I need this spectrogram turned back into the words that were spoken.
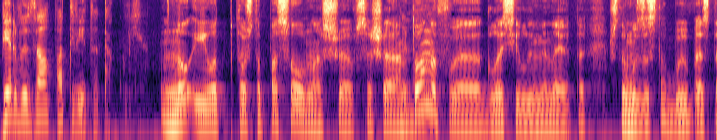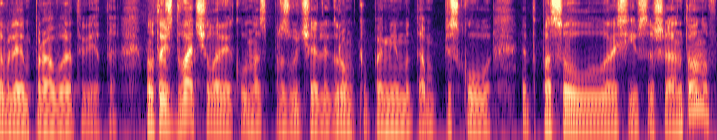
первый залп ответа такой. Ну и вот то, что посол наш э, в США Антонов угу. гласил именно это, что мы за собой оставляем право ответа. Ну то есть два человека у нас прозвучали громко, помимо там Пескова. Это посол России в США Антонов,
